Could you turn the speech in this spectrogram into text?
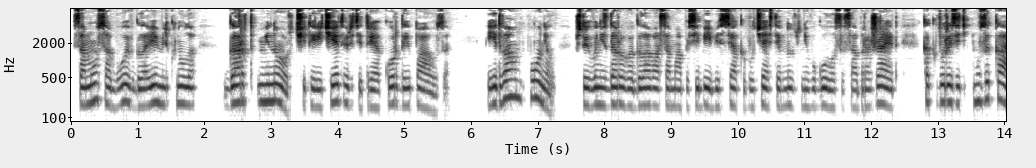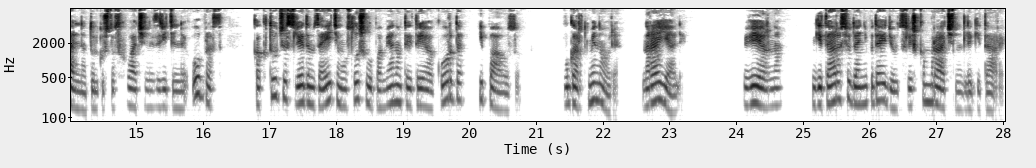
само собой в голове мелькнуло гард минор, четыре четверти, три аккорда и пауза. И едва он понял, что его нездоровая голова сама по себе без всякого участия внутреннего голоса соображает, как выразить музыкально только что схваченный зрительный образ, как тут же следом за этим услышал упомянутые три аккорда и паузу. В гард-миноре, на рояле. Верно, гитара сюда не подойдет, слишком мрачно для гитары.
